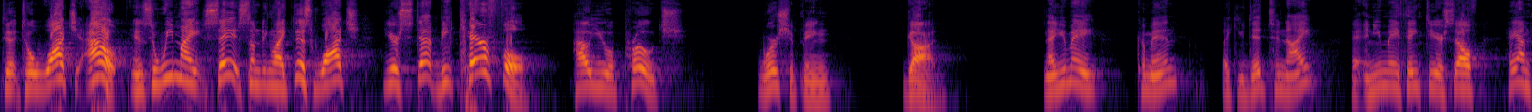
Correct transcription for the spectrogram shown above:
to, to watch out. And so we might say it something like this watch your step, be careful how you approach worshiping God. Now, you may come in like you did tonight, and you may think to yourself, hey, I'm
